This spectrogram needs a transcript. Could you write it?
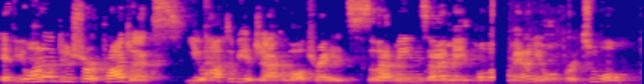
If you want to do short projects, you have to be a jack of all trades. So that means I may pull up a manual for a tool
